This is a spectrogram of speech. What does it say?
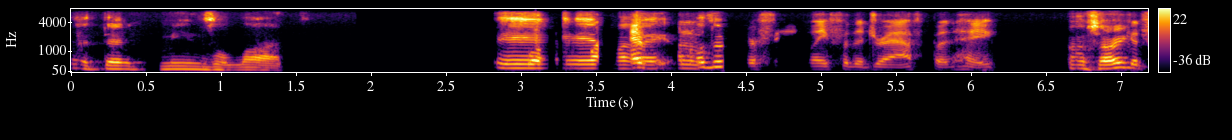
that that means a lot. And, and my Everyone was other, with their family for the draft, but hey, I'm sorry. good.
